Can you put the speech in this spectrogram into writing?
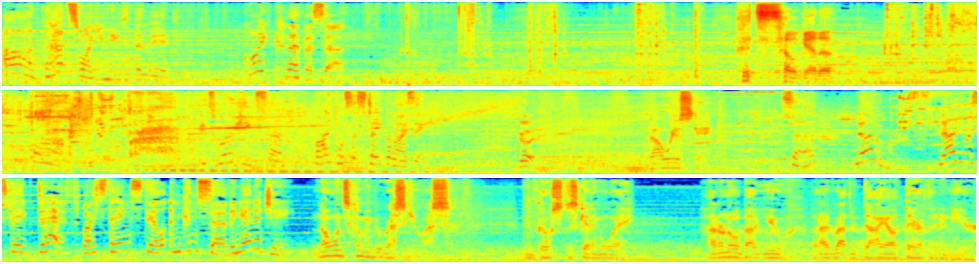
Ah, that's why you needed the lid. Quite clever, sir. It's so ghetto. Vitals are stabilizing. Good. Now we escape. Sir? No! Now you escape death by staying still and conserving energy. No one's coming to rescue us. And Ghost is getting away. I don't know about you, but I'd rather die out there than in here.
